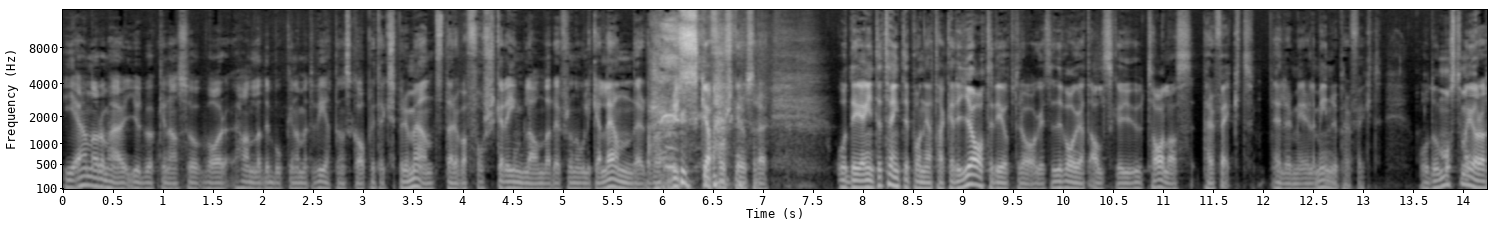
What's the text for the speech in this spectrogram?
i en av de här ljudböckerna så var, handlade boken om ett vetenskapligt experiment där det var forskare inblandade från olika länder, det var ryska forskare och sådär. Och det jag inte tänkte på när jag tackade ja till det uppdraget, det var ju att allt ska ju uttalas perfekt, eller mer eller mindre perfekt. Och då måste man göra,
